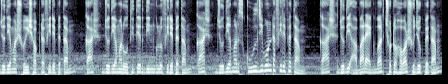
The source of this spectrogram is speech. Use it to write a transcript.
যদি আমার শৈশবটা ফিরে পেতাম। কাশ, যদি আমার অতীতের দিনগুলো ফিরে পেতাম। কাশ, যদি আমার স্কুল জীবনটা ফিরে পেতাম। কাশ, যদি আবার একবার ছোট হওয়ার সুযোগ পেতাম।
